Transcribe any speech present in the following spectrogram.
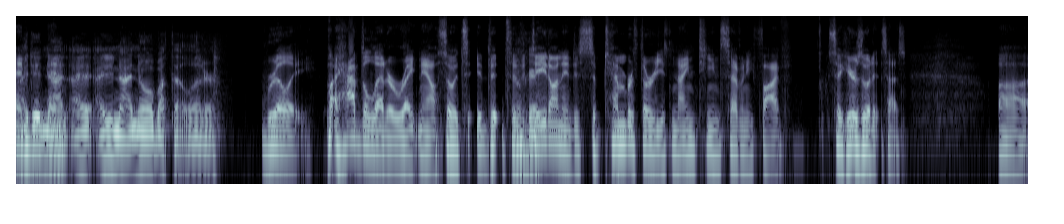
I did not. I, I did not know about that letter. Really? I have the letter right now. So it's it, so the Okay. date on it is September 30th, 1975. So here's what it says. Uh,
